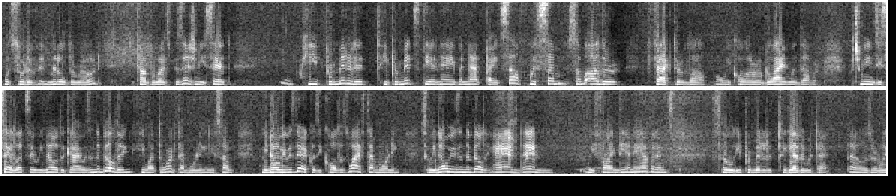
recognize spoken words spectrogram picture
was sort of in the middle of the road, compromised position. He said he permitted it, he permits DNA, but not by itself, with some, some other factor involved, what we call it a raglayim ledavar, which means he said, let's say we know the guy was in the building, he went to work that morning, and he saw, we know he was there because he called his wife that morning, so we know he was in the building, and then we find DNA evidence, so he permitted it together with that. That was Rabbi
